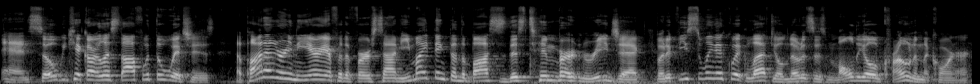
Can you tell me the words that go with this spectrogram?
And so we kick our list off with the witches. Upon entering the area for the first time, you might think that the boss is this Tim Burton reject, but if you swing a quick left, you'll notice this moldy old crone in the corner.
